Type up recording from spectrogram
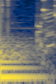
you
